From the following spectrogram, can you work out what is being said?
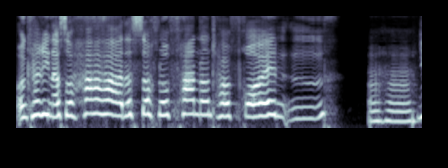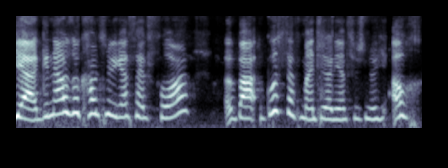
Und Karina so, haha, das ist doch nur Fun unter Freunden. Mhm. Ja, genau so kommt es mir die ganze Zeit vor. Aber Gustav meinte dann ja zwischendurch auch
